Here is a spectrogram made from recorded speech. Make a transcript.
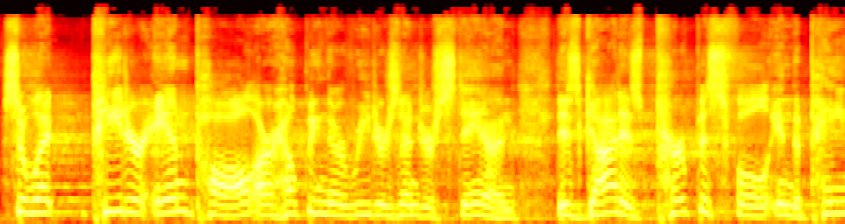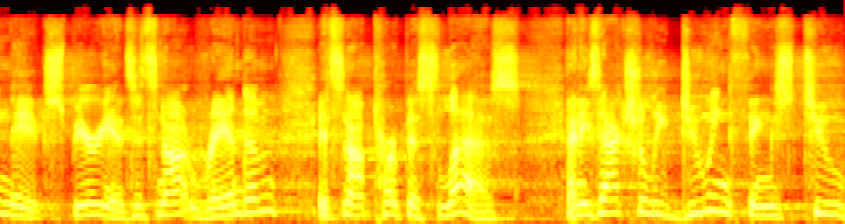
So, what Peter and Paul are helping their readers understand is God is purposeful in the pain they experience. It's not random, it's not purposeless. And He's actually doing things to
